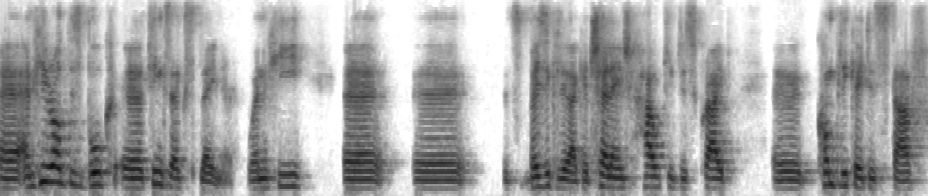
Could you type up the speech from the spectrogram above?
Uh, and he wrote this book, uh, Things Explainer, when he, uh, uh, it's basically like a challenge how to describe uh, complicated stuff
